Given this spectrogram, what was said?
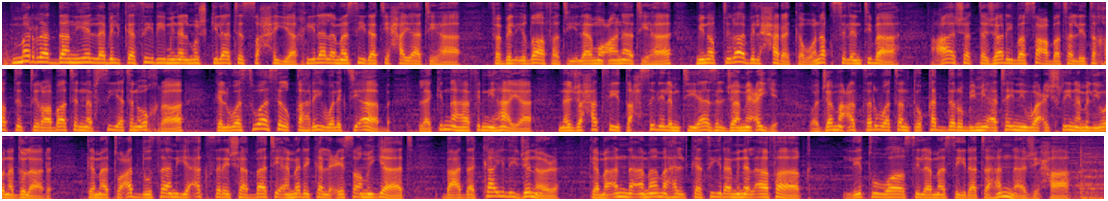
مرت دانييلا بالكثير من المشكلات الصحية خلال مسيرة حياتها فبالإضافة إلى معاناتها من اضطراب الحركة ونقص الانتباه عاشت تجارب صعبة لتخطي اضطرابات نفسية أخرى كالوسواس القهري والاكتئاب لكنها في النهاية نجحت في تحصيل الامتياز الجامعي وجمعت ثروة تقدر ب 220 مليون دولار كما تعد ثاني أكثر شابات أمريكا العصاميات بعد كايلي جينر كما أن أمامها الكثير من الآفاق لتواصل مسيرتها الناجحة.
